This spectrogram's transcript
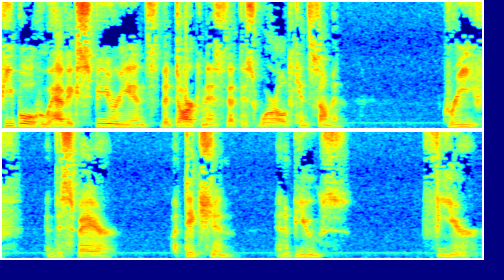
people who have experienced the darkness that this world can summon grief and despair, addiction and abuse, fear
